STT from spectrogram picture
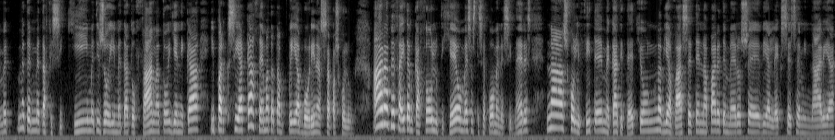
με, με τη μεταφυσική, με τη ζωή μετά το θάνατο, γενικά υπαρξιακά θέματα τα οποία μπορεί να σας απασχολούν. Άρα δεν θα ήταν καθόλου τυχαίο μέσα στις επόμενες ημέρες να ασχοληθείτε με κάτι τέτοιο, να διαβάσετε, να πάρετε μέρος σε διαλέξεις, σε σεμινάρια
